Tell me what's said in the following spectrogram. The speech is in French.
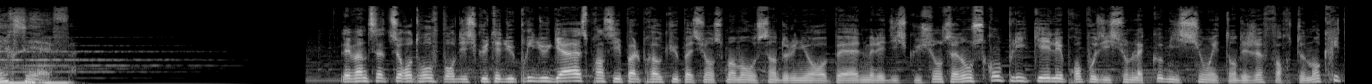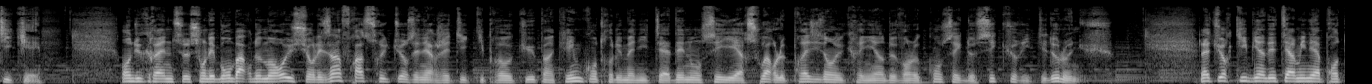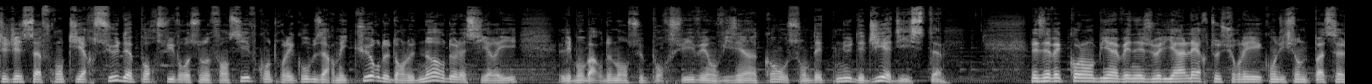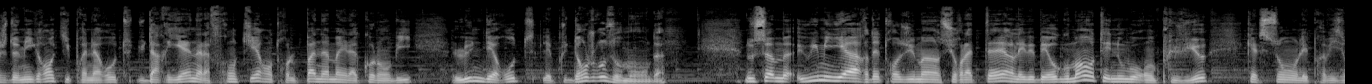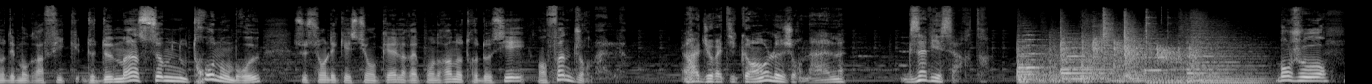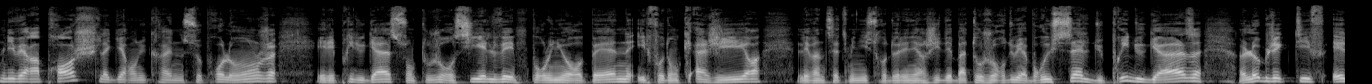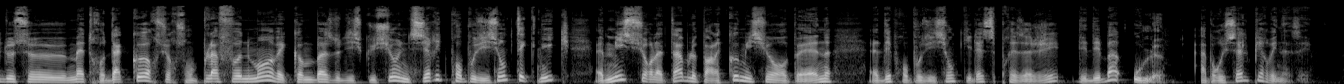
RCF. Les 27 se retrouvent pour discuter du prix du gaz, principale préoccupation en ce moment au sein de l'Union européenne, mais les discussions s'annoncent compliquées, les propositions de la Commission étant déjà fortement critiquées. En Ukraine, ce sont les bombardements russes sur les infrastructures énergétiques qui préoccupent. Un crime contre l'humanité a dénoncé hier soir le président ukrainien devant le Conseil de sécurité de l'ONU. La Turquie, bien déterminée à protéger sa frontière sud, à poursuivre son offensive contre les groupes armés kurdes dans le nord de la Syrie. Les bombardements se poursuivent et ont visé un camp où sont détenus des djihadistes. Les évêques colombiens et vénézuéliens alertent sur les conditions de passage de migrants qui prennent la route du Darien à la frontière entre le Panama et la Colombie, l'une des routes les plus dangereuses au monde. Nous sommes 8 milliards d'êtres humains sur la Terre, les bébés augmentent et nous mourrons plus vieux. Quelles sont les prévisions démographiques de demain? Sommes-nous trop nombreux? Ce sont les questions auxquelles répondra notre dossier en fin de journal. Radio Vatican, le journal, Xavier Sartre. Bonjour, l'hiver approche, la guerre en Ukraine se prolonge et les prix du gaz sont toujours aussi élevés. Pour l'Union européenne, il faut donc agir. Les 27 ministres de l'énergie débattent aujourd'hui à Bruxelles du prix du gaz. L'objectif est de se mettre d'accord sur son plafonnement avec comme base de discussion une série de propositions techniques mises sur la table par la Commission européenne, des propositions qui laissent présager des débats houleux. À Bruxelles, Pierre.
